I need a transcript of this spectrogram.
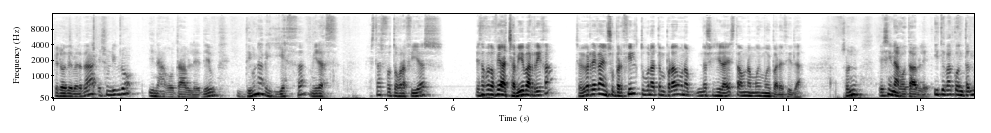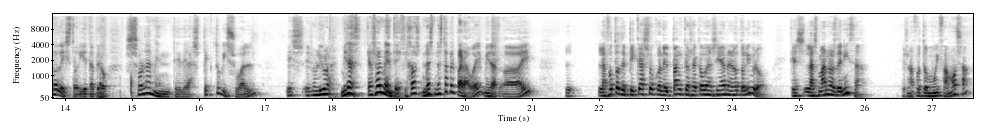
pero de verdad es un libro inagotable, de, de una belleza. Mirad, estas fotografías esta fotografía a Xavier Barriga. Xavier Barriga en su perfil tuvo una temporada, no sé si era esta, una muy muy parecida. Son, es inagotable. Y te va contando la historieta, pero solamente del aspecto visual es, un libro... Mirad, casualmente, fijaos, no, está preparado, ¿eh? Mirad, ahí. La foto de Picasso con el pan que os acabo de enseñar en otro libro, que es Las manos de Niza. Es una foto muy famosa,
